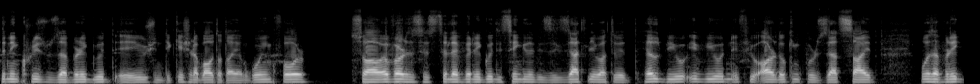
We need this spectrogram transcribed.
then increase with a very good uh, huge indication about what I am going for so however this is still a very good thing that is exactly what would help you if even if you are looking for that side with a very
